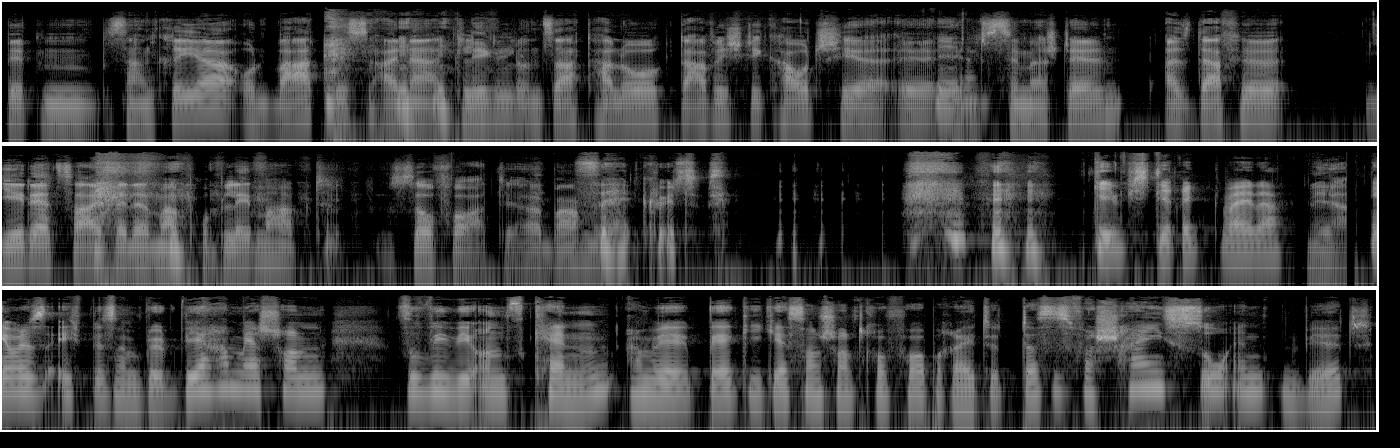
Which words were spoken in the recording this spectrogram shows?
mit dem Sangria und warte, bis einer klingelt und sagt, hallo, darf ich die Couch hier äh, Ja. ins Zimmer stellen? Also dafür jederzeit, wenn ihr mal Probleme habt, sofort. Ja, machen wir. sehr gut. Gebe ich direkt weiter. Ja. Ja, aber das ist echt ein bisschen blöd. Wir haben ja schon, so wie wir uns kennen, haben wir Bergi gestern schon darauf vorbereitet, dass es wahrscheinlich so enden wird,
